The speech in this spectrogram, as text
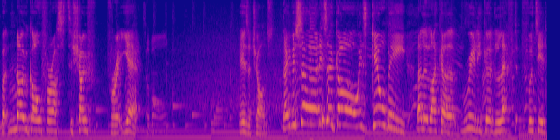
but no goal for us to show for it yet. Here's a chance. Davison, it's a goal. It's Gilbey. That looked like a really good left-footed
